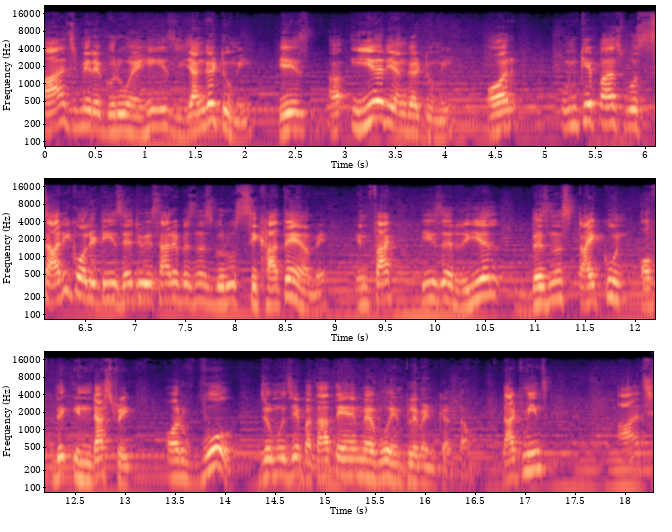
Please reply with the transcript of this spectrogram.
आज मेरे गुरु हैं he is younger to me he is a year younger to me और उनके पास वो सारी क्वालिटीज है जो ये सारे बिज़नेस गुरु सिखाते हैं हमें। In fact he is a real business tycoon of the industry और वो जो मुझे बताते हैं, मैं वो इम्प्लीमेंट करता हूँ। दैट मीन्स आज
